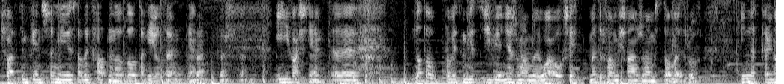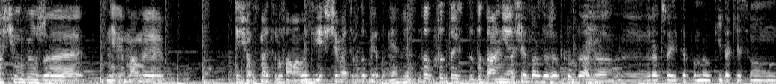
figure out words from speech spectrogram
czwartym piętrze nie jest adekwatne do, do takiej oceny, nie? wydaje. Tak, tak, tak. I właśnie, e, no to powiedzmy jest zdziwienie, że mamy wow, 600 metrów, a myślałem, że mamy 100 metrów. Inne skrajności mówią, że nie wiem, mamy 1000 metrów, a mamy 200 metrów dopiero, nie? Więc to, to, to jest totalnie... To się bardzo rzadko zdarza. Yy, Raczej te pomyłki takie są,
